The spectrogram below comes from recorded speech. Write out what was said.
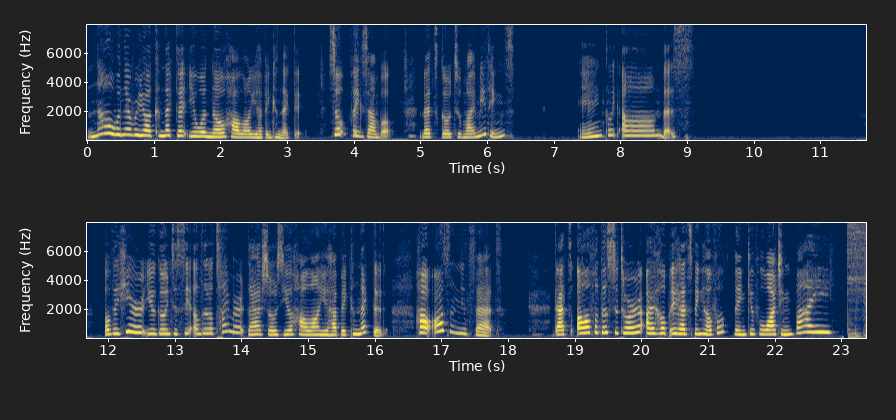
Now whenever you are connected, you will know how long you have been connected. So for example, let's go to my meetings and click on this. Over here, you're going to see a little timer that shows you how long you have been connected. How awesome is that? That's all for this tutorial. I hope it has been helpful. Thank you for watching. Bye!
